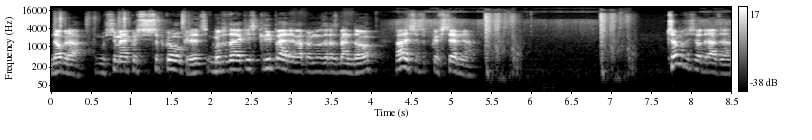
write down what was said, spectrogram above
Dobra, musimy jakoś szybko ukryć, bo tutaj jakieś creepery na pewno zaraz będą, ale się szybko ściemnia. Czemu to się odradza?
